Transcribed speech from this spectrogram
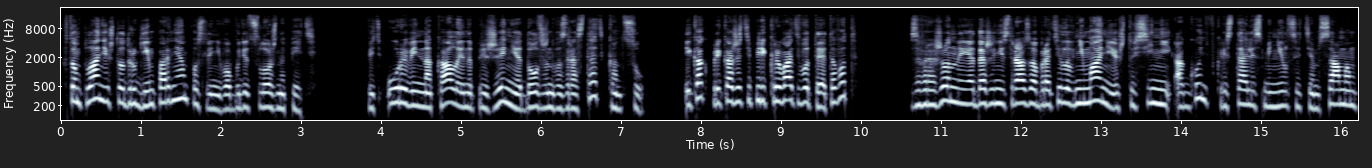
В том плане, что другим парням после него будет сложно петь. Ведь уровень накала и напряжения должен возрастать к концу. И как прикажете перекрывать вот это вот? Заворожённая, я даже не сразу обратила внимание, что синий огонь в кристалле сменился тем самым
